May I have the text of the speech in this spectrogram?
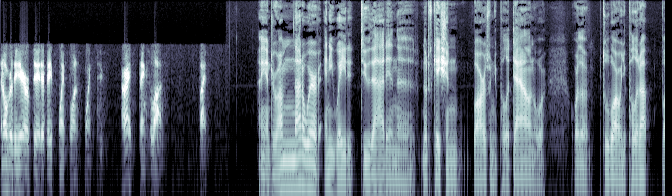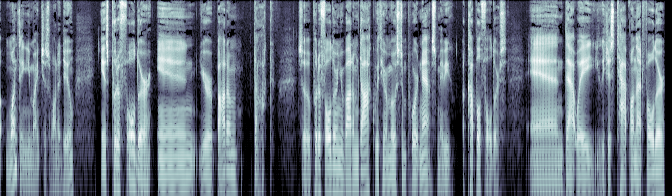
an over-the-air update of 8.1.2? All right, thanks a lot. Bye. Hi, Andrew. I'm not aware of any way to do that in the notification bars when you pull it down or, or the toolbar when you pull it up. But one thing you might just want to do is put a folder in your bottom dock. So put a folder in your bottom dock with your most important apps, maybe a couple folders. And that way you could just tap on that folder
